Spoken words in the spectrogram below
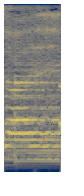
done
